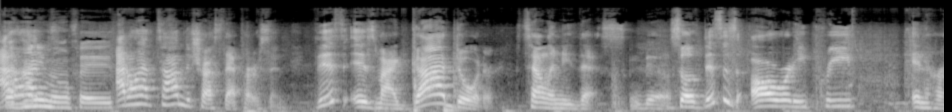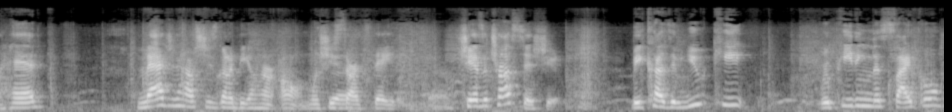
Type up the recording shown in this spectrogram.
I the don't, honeymoon have, phase I don't have time to trust that person. This is my goddaughter telling me this. yeah So if this is already pre in her head, imagine how she's going to be on her own when she Yeah. starts dating. Yeah. She has a trust issue. Because if you keep repeating this cycle,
